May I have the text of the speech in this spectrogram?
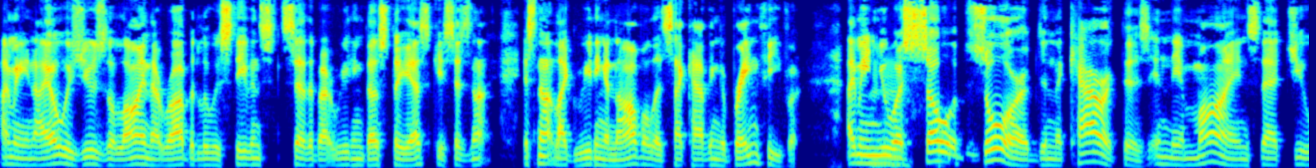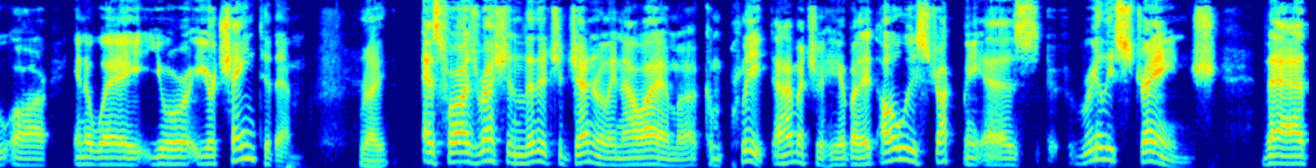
I mean, I always use the line that Robert Louis Stevenson said about reading Dostoevsky. He says, "Not, it's not like reading a novel; it's like having a brain fever." I mean, mm-hmm. you are so absorbed in the characters, in their minds, that you are in a way you're you're chained to them. Right. As far as Russian literature generally, now I am a complete amateur here, but it always struck me as really strange that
